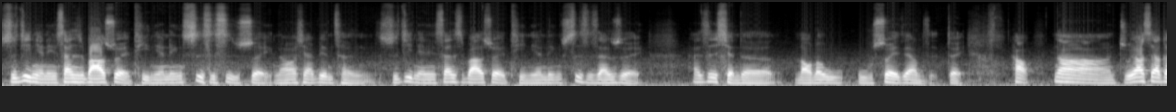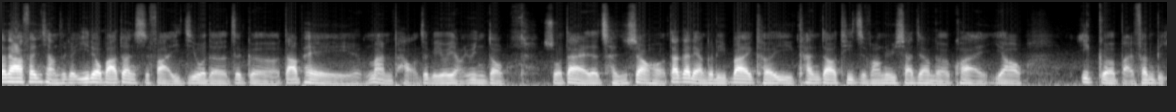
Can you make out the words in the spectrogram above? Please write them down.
实际年龄三十八岁，体年龄四十四岁，然后现在变成实际年龄三十八岁，体年龄四十三岁，还是显得老了五五岁这样子。对，好，那主要是要跟大家分享这个一六八断食法，以及我的这个搭配慢跑这个有氧运动所带来的成效哈。大概两个礼拜可以看到体脂肪率下降的快要一个百分比，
